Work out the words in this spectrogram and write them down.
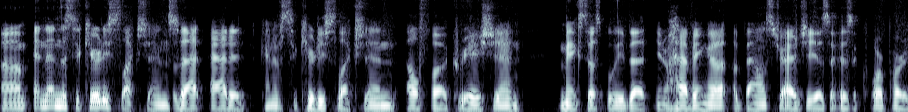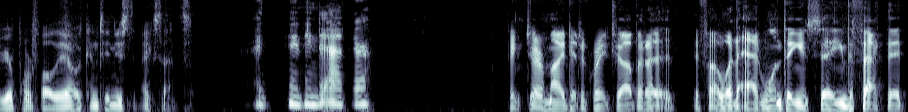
Um, and then the security selections, that added kind of security selection, alpha creation, makes us believe that you know having a, a balanced strategy as a, as a core part of your portfolio continues to make sense. Anything to add there? I think Jeremiah did a great job. But uh, if I would add one thing, is saying the fact that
